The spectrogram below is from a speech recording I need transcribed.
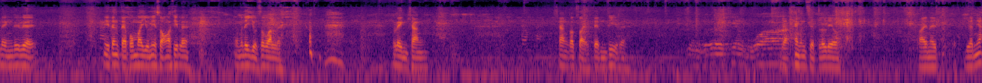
เร่งเรื่อยๆ นี่ตั้งแต่ผมมาอยู่นี่สองอาทิตย์เลย ยังไม่ได้หยุดสักวันเลยเร่งช่างช่างก็ใส่เต็มที่เลย อยากให้มันเสร็จเร็วๆภายในเดือนเนี้ย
